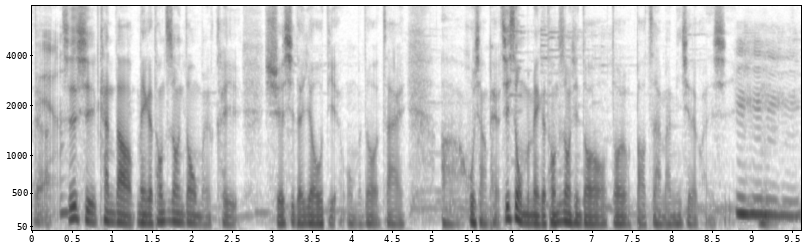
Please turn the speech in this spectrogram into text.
对啊。其实看到每个同志中心都我们可以学习的优点，我们都有在啊、呃、互相配合。其实我们每个同志中心都都有保持还蛮密切的关系。嗯哼嗯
